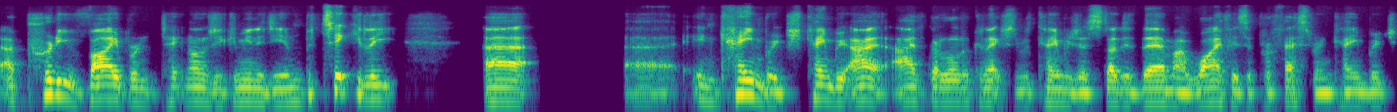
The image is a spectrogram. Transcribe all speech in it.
a pretty vibrant technology community, and particularly uh, uh, in Cambridge. Cambridge, I, have got a lot of connections with Cambridge. I studied there. My wife is a professor in Cambridge,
